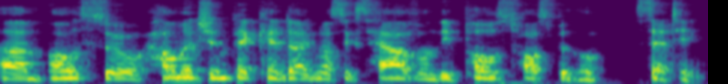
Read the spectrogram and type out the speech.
um, also how much impact can diagnostics have on the post hospital setting.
